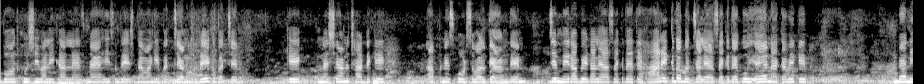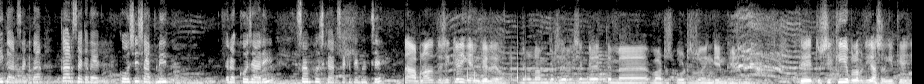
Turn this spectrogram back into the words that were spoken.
ਬਹੁਤ ਖੁਸ਼ੀ ਵਾਲੀ ਗੱਲ ਹੈ। ਮੈਂ ਇਹੀ ਸੰਦੇਸ਼ ਦੇਵਾਂਗੀ ਬੱਚਿਆਂ ਨੂੰ ਹਰੇਕ ਬੱਚੇ ਨੂੰ ਕਿ ਨਸ਼ਿਆਂ ਨੂੰ ਛੱਡ ਕੇ ਆਪਣੇ ਸਪੋਰਟਸ ਵੱਲ ਧਿਆਨ ਦੇਣ। ਜੇ ਮੇਰਾ ਬੇਟਾ ਲਿਆ ਸਕਦਾ ਹੈ ਤੇ ਹਰ ਇੱਕ ਦਾ ਬੱਚਾ ਲਿਆ ਸਕਦਾ ਹੈ। ਕੋਈ ਇਹ ਨਾ ਕਵੇ ਕਿ ਮੈਂ ਨਹੀਂ ਕਰ ਸਕਦਾ। ਕਰ ਸਕਦਾ ਹੈ। ਕੋਸ਼ਿਸ਼ ਆਪਣੀ ਰੱਖੋ ਜਾਰੀ। ਸਭ ਕੁਝ ਕਰ ਸਕਦੇ ਬੱਚੇ। ਤਾਂ ਆਪਣਾ ਤੁਸੀਂ ਕਿਹੜੀ ਗੇਮ ਖੇਡ ਰਹੇ ਹੋ? ਮੇਰਾ ਨਾਮ ਗੁਰਸੇਵਕ ਸਿੰਘ ਹੈ ਤੇ ਮੈਂ ਵਾਟਰ ਸਪੋਰਟਸ ਰੋਇੰਗ ਗੇਮ ਖੇਡਦਾ ਹਾਂ। ਤੇ ਤੁਸੀਂ ਕੀ ਉਪਲਬਧੀ ਹਾਸਲ ਕੀਤੀ ਹੈ ਜੀ?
